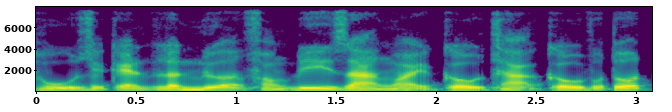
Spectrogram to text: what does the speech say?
hủ dây kèn lần nữa phóng đi ra ngoài cầu thả cầu vô tốt.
